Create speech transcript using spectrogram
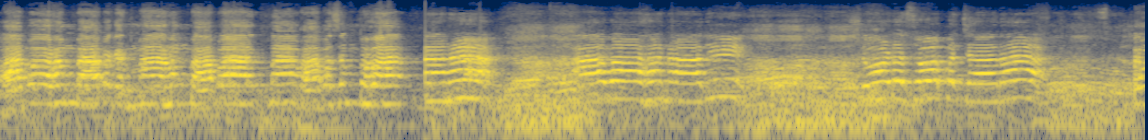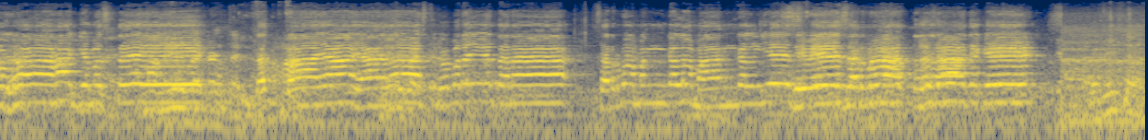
పాపాహం పాపకర్మాహం పాపాత్మా పాపసంభవ. ఆవాహనాది. షోడశోపచార. సర్వమంగళ మాంగళ్యే శివే సర్వార్థసాధకే మంగళం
